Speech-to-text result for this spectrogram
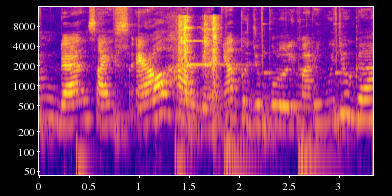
M dan size L, harganya 75.000 juga.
